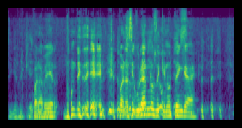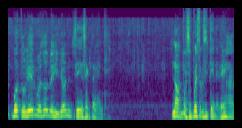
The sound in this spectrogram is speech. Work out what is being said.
Sí, ya me quedé para ver dónde. para asegurarnos de que no tenga. Botulismo, esos mejillones. Sí, exactamente. No, por supuesto que sí tiene, ¿ve? Ah,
